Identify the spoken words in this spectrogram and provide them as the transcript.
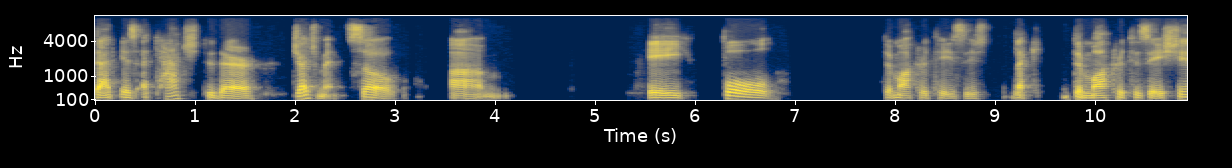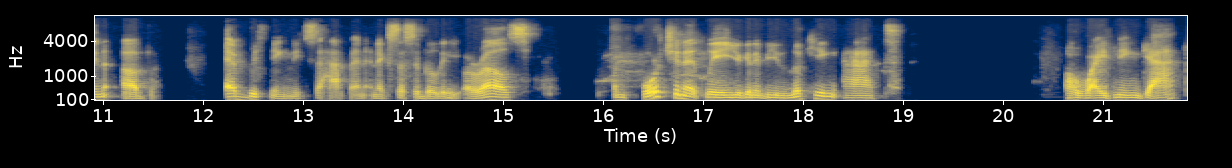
that is attached to their judgment. So um, a full democratization like democratization of everything needs to happen and accessibility or else unfortunately you're going to be looking at a widening gap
